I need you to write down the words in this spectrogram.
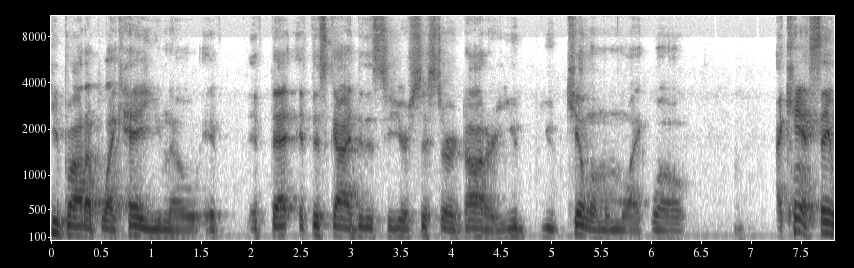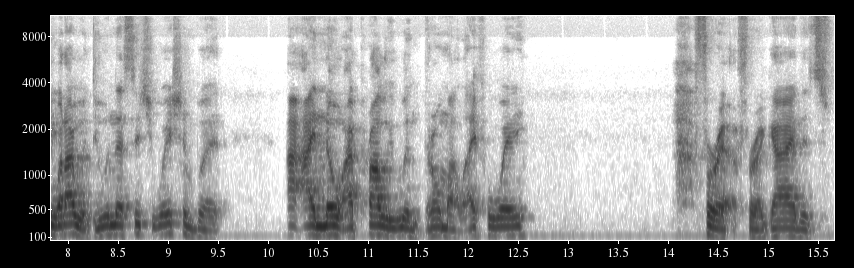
he brought up like, hey, you know, if if that if this guy did this to your sister or daughter, you you'd kill him. I'm like, well, I can't say what I would do in that situation, but I, I know I probably wouldn't throw my life away for a for a guy that's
